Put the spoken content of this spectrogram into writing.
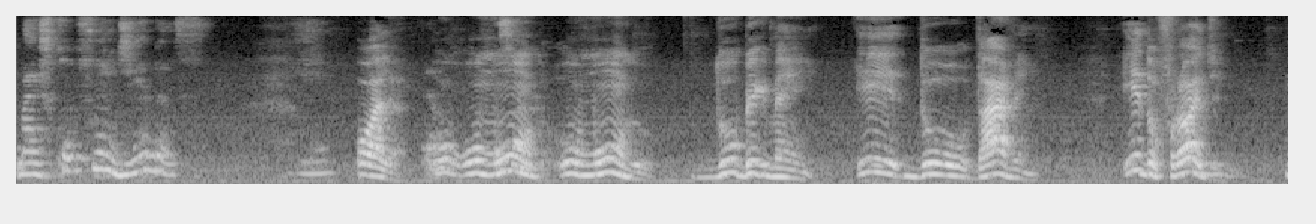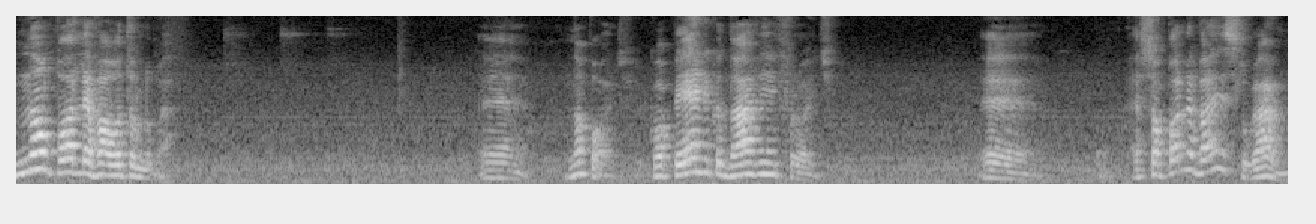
mais confundidas. né? Olha, o, o mundo, o mundo do Big Bang e do Darwin e do Freud não pode levar a outro lugar. É, não pode. Copérnico, Darwin e Freud. É, é só pode levar a esse lugar. Não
